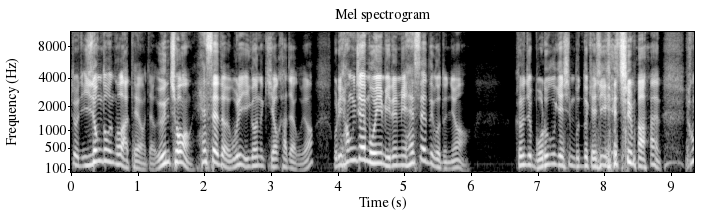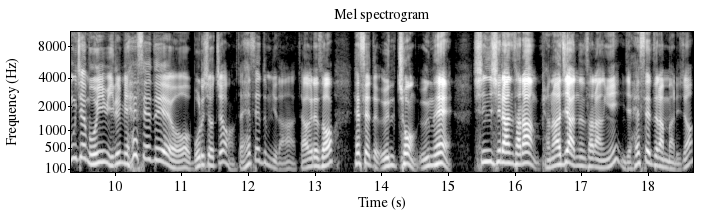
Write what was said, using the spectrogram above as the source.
또 이 정도인 것 같아요. 자, 은총, 헤세드. 우리 이거는 기억하자고요. 우리 형제 모임 이름이 헤세드거든요. 그런 줄 모르고 계신 분도 계시겠지만 형제 모임 이름이 헤세드예요. 모르셨죠? 자, 헤세드입니다. 자, 그래서 헤세드, 은총, 은혜. 신실한 사랑, 변하지 않는 사랑이 이제 헤세드란 말이죠.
